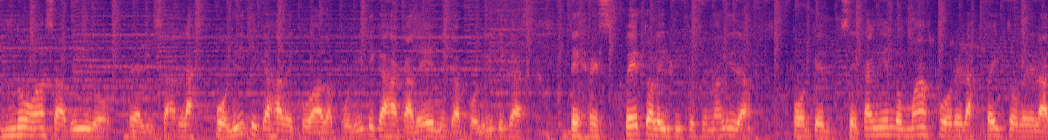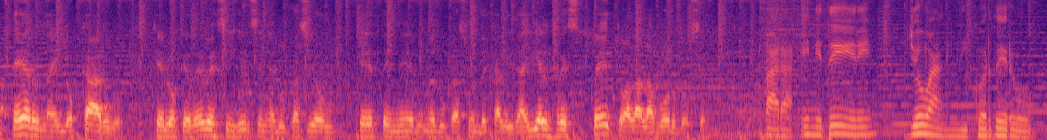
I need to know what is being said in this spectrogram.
no ha sabido realizar las políticas adecuadas, políticas académicas, políticas de respeto a la institucionalidad porque se están yendo más por el aspecto de la terna y los cargos que lo que debe exigirse en educación, que es tener una educación de calidad y el respeto a la labor docente. Para NTN, Giovanni Cordero.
